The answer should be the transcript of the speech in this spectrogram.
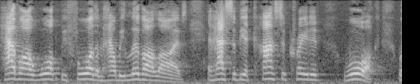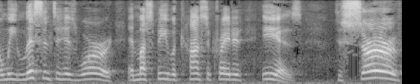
have our walk before them, how we live our lives. It has to be a consecrated walk. When we listen to His Word, it must be with consecrated ears. To serve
